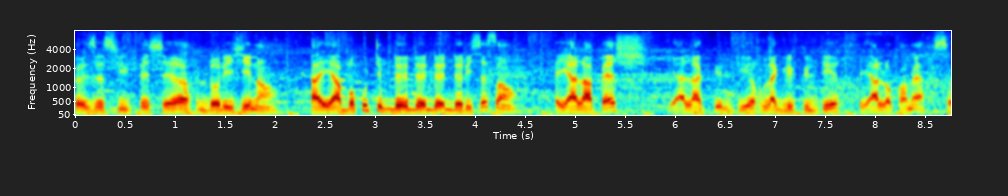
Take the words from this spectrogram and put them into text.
Je suis pêcheur d'origine. hein. Il y a beaucoup de types de, richesses. hein. Il y a la pêche, il y a la culture, l'agriculture, il y a le commerce.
